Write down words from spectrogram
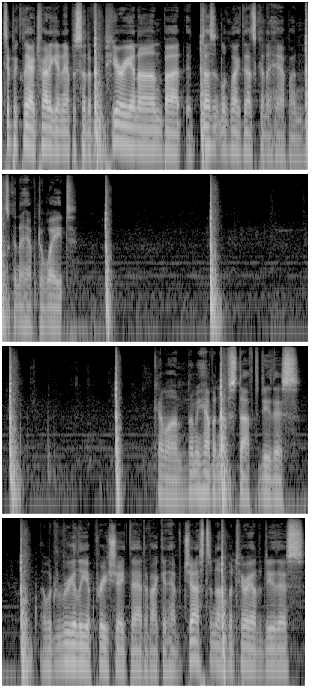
Typically I try to get an episode of Empyrion on, but it doesn't look like that's going to happen. It's going to have to wait. Come on, let me have enough stuff to do this. I would really appreciate that if I could have just enough material to do this.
